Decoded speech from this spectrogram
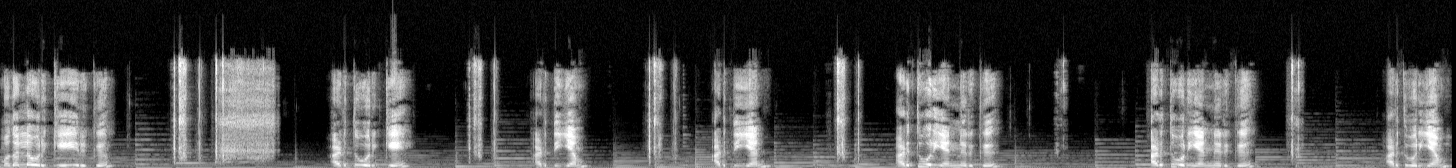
முதல்ல ஒரு கே இருக்கு. அடுத்து ஒரு கே அடுத்து எம் அடுத்து என் அடுத்து ஒரு எண் இருக்கு. அடுத்து ஒரு எண் இருக்கு. அடுத்து ஒரு எம்.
